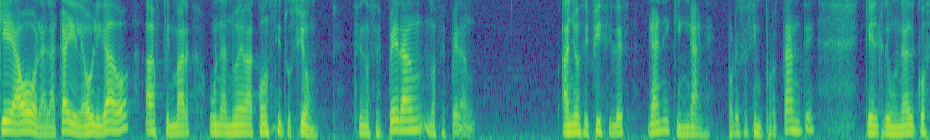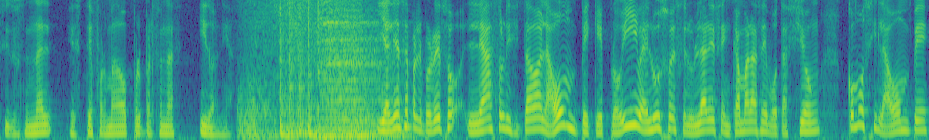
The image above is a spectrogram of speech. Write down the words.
que ahora la calle le ha obligado a firmar una nueva constitución. Se nos esperan, nos esperan años difíciles, gane quien gane. Por eso es importante que el Tribunal Constitucional esté formado por personas idóneas. Y Alianza para el Progreso le ha solicitado a la OMPE que prohíba el uso de celulares en cámaras de votación, como si la OMPE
